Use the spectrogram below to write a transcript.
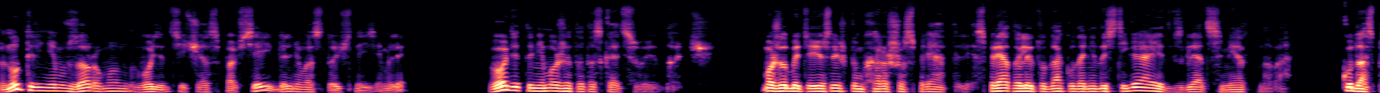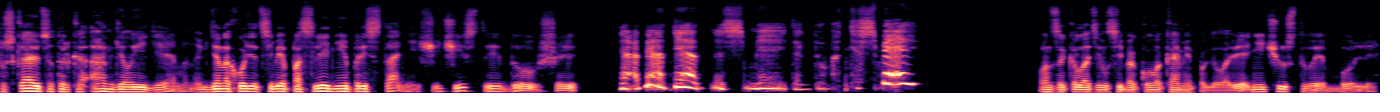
Внутренним взором он водит сейчас по всей дальневосточной земле. Водит и не может отыскать свою дочь. Может быть, ее слишком хорошо спрятали. Спрятали туда, куда не достигает взгляд смертного. Куда спускаются только ангелы и демоны, где находят себе последнее пристанище, чистые души. Нет, нет, нет, не смей так думать, не смей! Он заколотил себя кулаками по голове, не чувствуя боли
